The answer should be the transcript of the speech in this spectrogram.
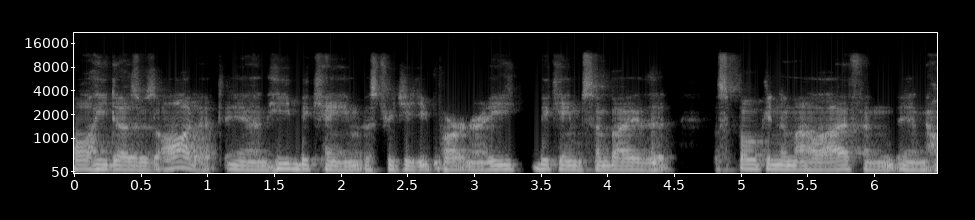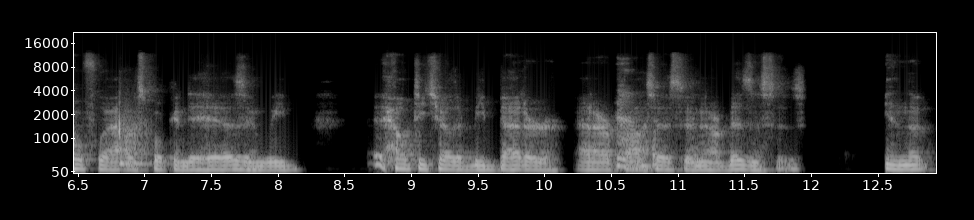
all he does was audit and he became a strategic partner. He became somebody that spoke into my life and and hopefully i was spoken to his and we helped each other be better at our process and our businesses. In the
